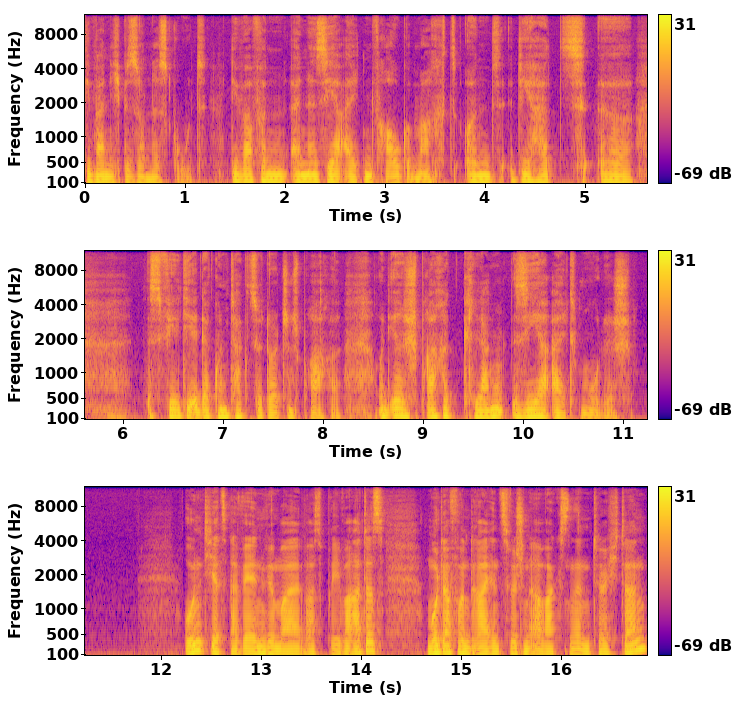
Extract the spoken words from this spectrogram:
die war nicht besonders gut. Die war von einer sehr alten Frau gemacht und die hat äh, es fehlte ihr der Kontakt zur deutschen Sprache. Und ihre Sprache klang sehr altmodisch. Und jetzt erwähnen wir mal was Privates. Mutter von drei inzwischen erwachsenen Töchtern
